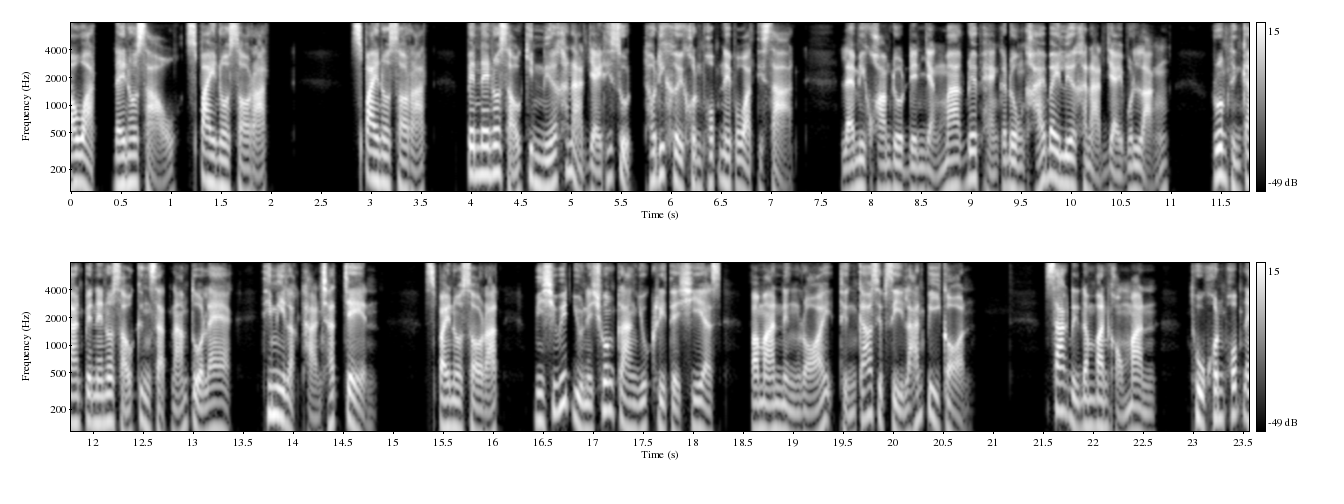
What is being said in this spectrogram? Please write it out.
ประวัติไดโนเสาร์สไปโนซอรัส สไปโนซอรัส เป็นไดโนเสาร์กินเนื้อขนาดใหญ่ที่สุดเท่าที่เคยค้นพบในประวัติศาสตร์ และมีความโดดเด่นอย่างมากด้วยแผงกระดงคล้ายใบเรือขนาดใหญ่บนหลัง รวมถึงการเป็นไดโนเสาร์กึ่งสัตว์น้ำตัวแรก ที่มีหลักฐานชัดเจน สไปโนซอรัสมีชีวิตอยู่ในช่วงกลางยุคครีเทเชียส ประมาณ 100ถึง94 ล้านปีก่อน ซากดึกดำบรรพ์ของมันถูกค้นพบใน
